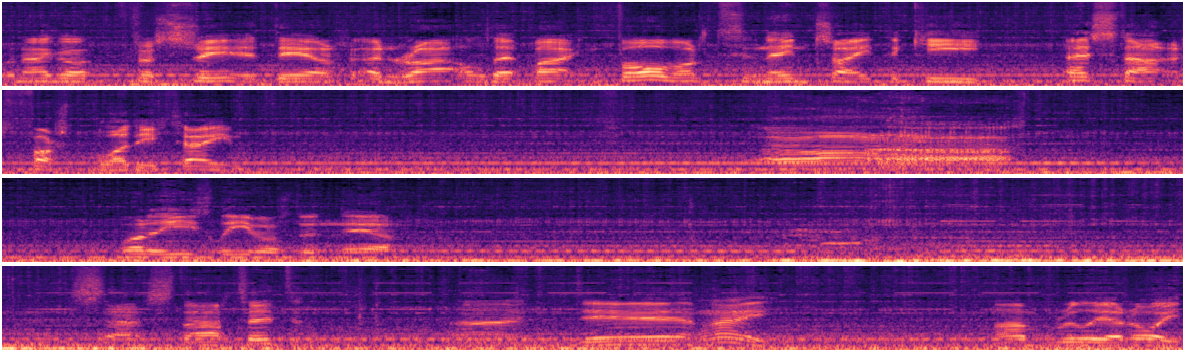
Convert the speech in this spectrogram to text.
when I got frustrated there and rattled it back and forward and then tried the key, it started first bloody time. Oh, one these levers down there. So that started and uh, aye, I'm really annoyed,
